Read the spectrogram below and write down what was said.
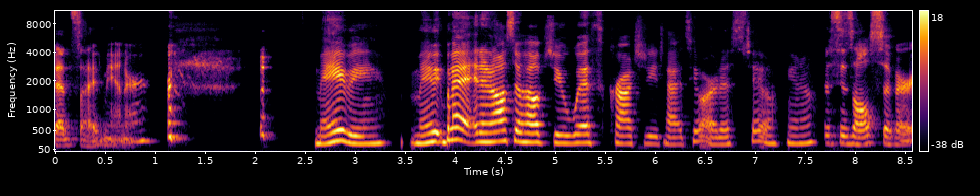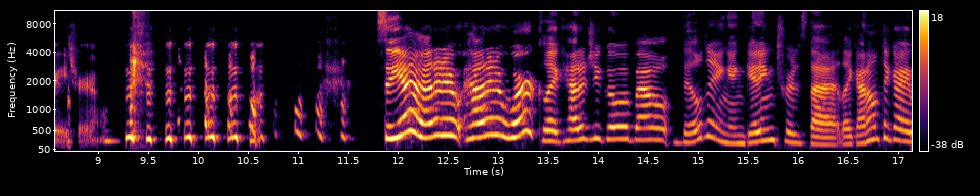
bedside manner. maybe, maybe, but and it also helps you with crotchety tattoo artists too, you know? This is also very true. so yeah how did it how did it work like how did you go about building and getting towards that like i don't think i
